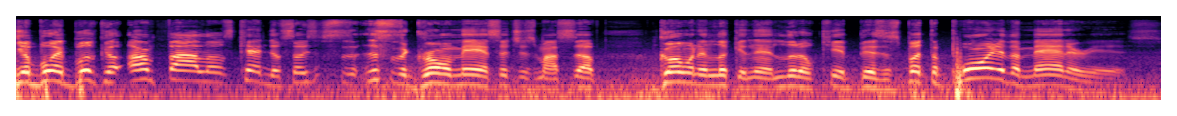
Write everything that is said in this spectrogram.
Your boy Booker unfollows Kendall. So this is, this is a grown man such as myself going and looking at little kid business. But the point of the matter is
